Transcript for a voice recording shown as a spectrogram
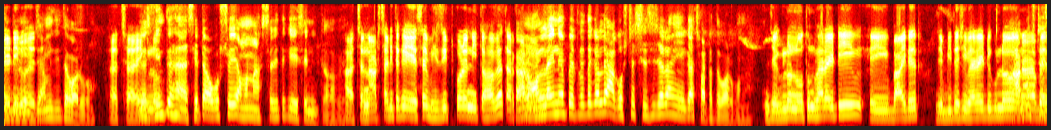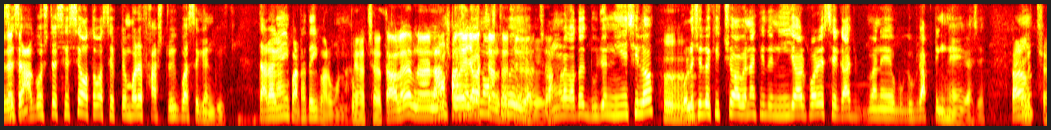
রেডি রয়েছে। আমি দিতে পারব। আচ্ছা এগুলো কিন্তু হ্যাঁ সেটা অবশ্যই আমার নার্সারি থেকে এসে নিতে হবে। আচ্ছা নার্সারি থেকে এসে ভিজিট করে নিতে হবে তার কারণ অনলাইনে পেটাতে গেলে আগস্টের শেষে ছাড়া আমি এই গাছ পাঠাতে পারব না। যেগুলো নতুন ভ্যারাইটি এই বাইরের যে বিদেশি ভ্যারাইটিগুলো এনারা আগস্টের শেষে আগস্টের শেষে অথবা সেপ্টেম্বরের ফার্স্ট উইক বা সেকেন্ড উইক তার আগে আমি পাঠাতেই পারব না। আচ্ছা তাহলে নষ্ট হয়ে যাওয়ার চান্স আছে আচ্ছা। বাংলা কথা দুজন নিয়েছিল বলেছিল কিচ্ছু হবে না কিন্তু নিয়ে যাওয়ার পরে সে গাছ মানে গ্রাফটিং হয়ে গেছে। কারণ আচ্ছা।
